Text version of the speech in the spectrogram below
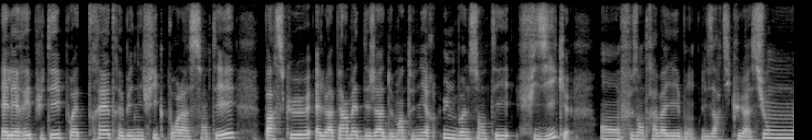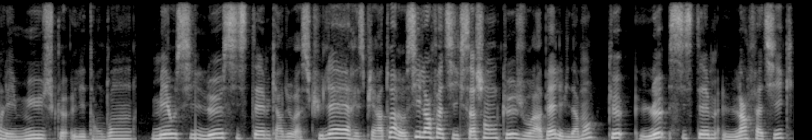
elle est réputée pour être très très bénéfique pour la santé parce qu'elle va permettre déjà de maintenir une bonne santé physique en faisant travailler bon, les articulations, les muscles, les tendons, mais aussi le système cardiovasculaire, respiratoire et aussi lymphatique, sachant que je vous rappelle évidemment que le système lymphatique,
